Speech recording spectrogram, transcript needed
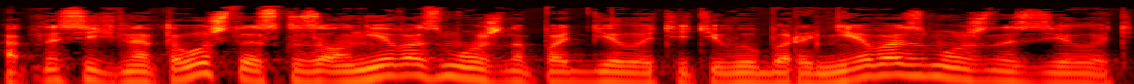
Относительно того, что я сказал, невозможно подделать эти выборы, невозможно сделать.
